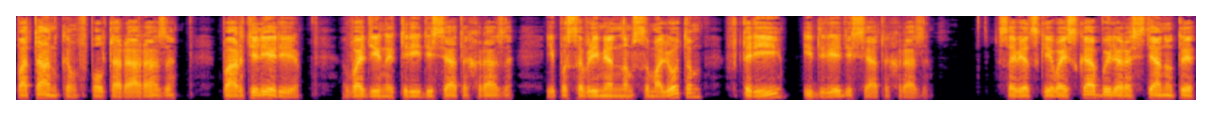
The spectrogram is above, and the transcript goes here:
по танкам в полтора раза, по артиллерии в 1,3 раза и по современным самолетам в 3,2 раза. Советские войска были растянуты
